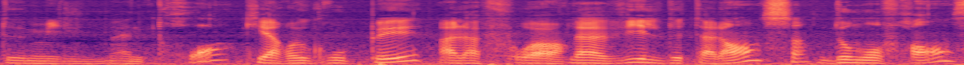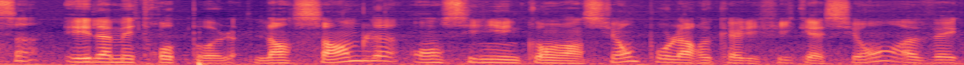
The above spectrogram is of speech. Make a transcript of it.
2023 qui a regroupé à la fois la ville de Talence, Domo France et la métropole. L'ensemble ont signé une convention pour la requalification avec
